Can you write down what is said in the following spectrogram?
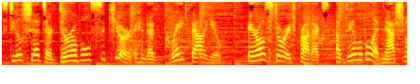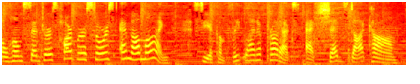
Steel sheds are durable, secure, and a great value. Arrow Storage products available at National Home Centers, hardware stores, and online. See a complete line of products at sheds.com.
